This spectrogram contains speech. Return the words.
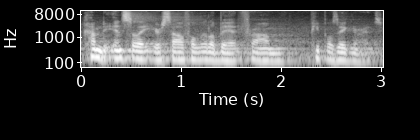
come to insulate yourself a little bit from people's ignorance,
